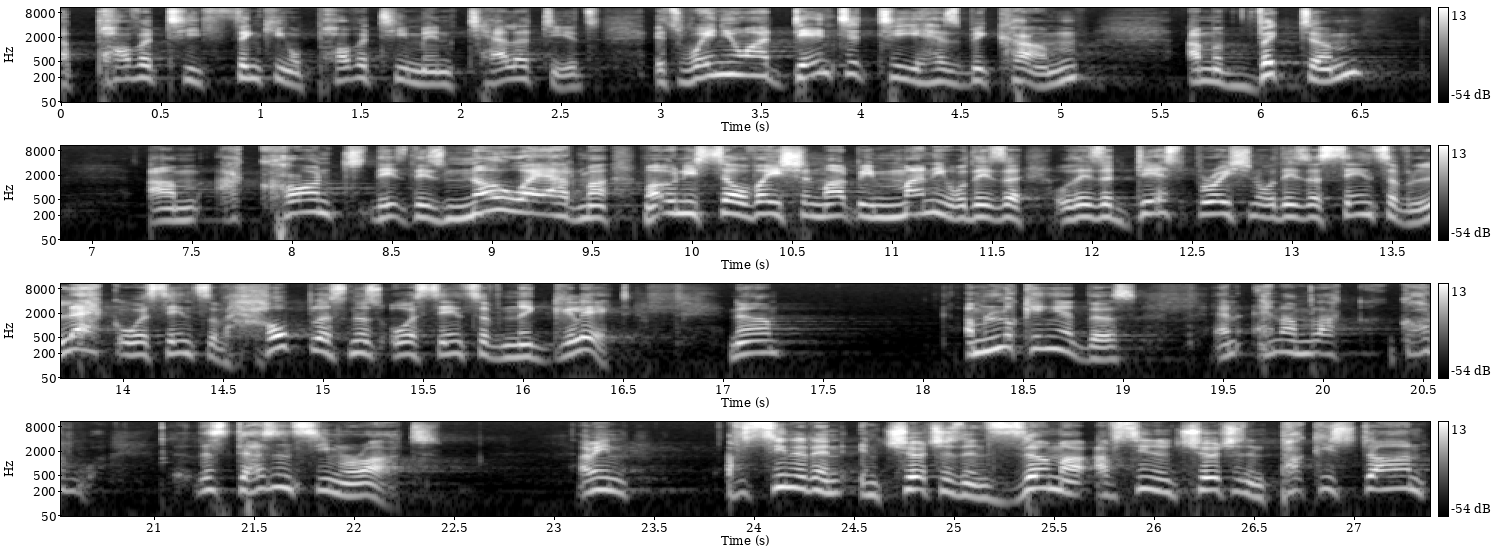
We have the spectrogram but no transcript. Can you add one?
a poverty thinking or poverty mentality, it's, it's when your identity has become I'm a victim um, I can't, there's, there's no way out. My, my only salvation might be money, or there's, a, or there's a desperation, or there's a sense of lack, or a sense of helplessness, or a sense of neglect. Now, I'm looking at this, and, and I'm like, God, this doesn't seem right. I mean, I've seen it in, in churches in Zimmer, I've seen it in churches in Pakistan,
